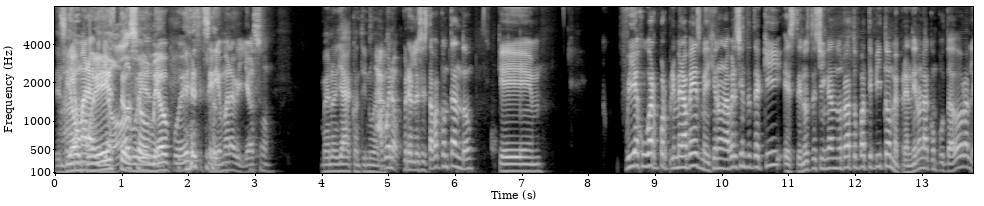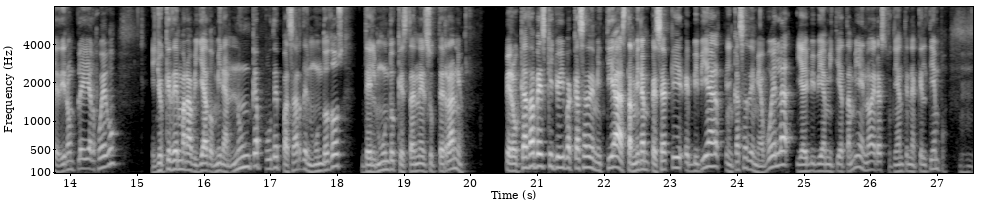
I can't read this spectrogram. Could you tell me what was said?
El Sería maravilloso, opuesto, güey. opuesto. Sería maravilloso. Bueno, ya, continúa. Ah, bueno, pero les estaba contando que fui a jugar por primera vez, me dijeron, a ver, siéntate aquí, este, no estés chingando un rato, patipito, me prendieron la computadora, le dieron play al juego y yo quedé maravillado. Mira, nunca pude pasar del mundo 2, del mundo que está en el subterráneo. Pero cada vez que yo iba a casa de mi tía, hasta mira, empecé a que vivía en casa de mi abuela y ahí vivía mi tía también, ¿no? Era estudiante en aquel tiempo. Ujú.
